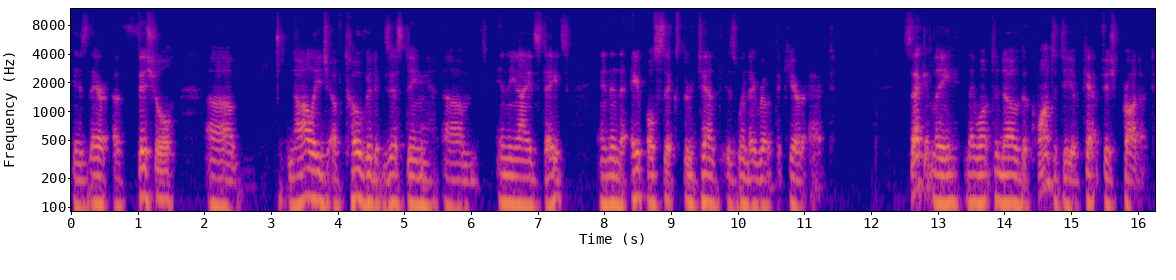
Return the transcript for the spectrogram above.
is their official uh, knowledge of COVID existing um, in the United States. And then the April 6th through 10th is when they wrote the CARE Act. Secondly, they want to know the quantity of catfish product.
